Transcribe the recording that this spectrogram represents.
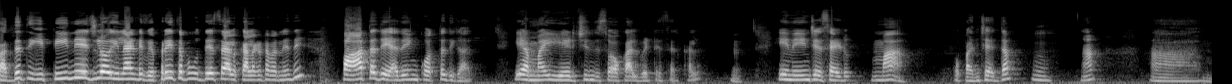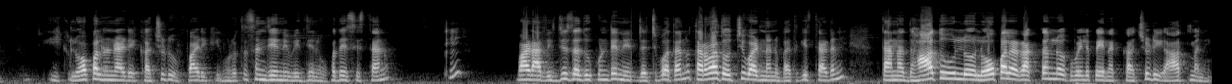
పద్ధతి ఈ టీనేజ్లో ఇలాంటి విపరీతపు ఉద్దేశాలు కలగటం అనేది పాతదే అదేం కొత్తది కాదు. ఈ అమ్మాయి ఏడ్చింది శోకాలు పెట్టేశారు కల ఈయన ఏం చేశాడు? అమ్మా ఓ పని చేద్దాం. ఈ లోపల ఉన్నాడే కచుడు వాడికి మృత సంజయని విద్యను ఉపదేశిస్తాను. ఓకే. వాడు ఆ విద్య చదువుకుంటే నేను చచ్చిపోతాను. తర్వాత వచ్చి వాడు నన్ను బతికిస్తాడని తన ధాతువుల్లో లోపల రక్తంలోకి వెళ్ళిపోయిన కచుడి ఆత్మని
